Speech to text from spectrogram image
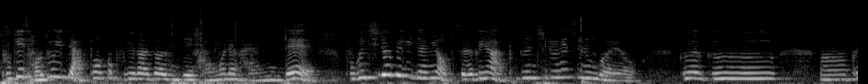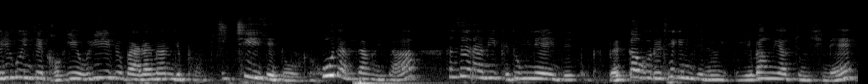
북에 저도 이제 아파서 북에 가서 이제 병원에 갔는데 북은 치료비 개념이 없어요. 그냥 아프면 치료해 주는 거예요. 그, 그, 어, 그리고 이제 거기 우리로 말하면 이제 주치의제도, 그 호 담당 의사, 한 사람이 그 동네에 이제 몇 가구를 책임지는 예방의학 중심에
